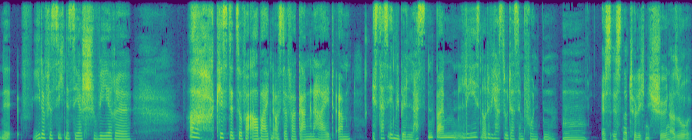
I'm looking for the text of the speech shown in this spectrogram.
eine, jeder für sich eine sehr schwere ach, Kiste zu verarbeiten aus der Vergangenheit. Ähm, ist das irgendwie belastend beim Lesen oder wie hast du das empfunden? Es ist natürlich nicht schön. Also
